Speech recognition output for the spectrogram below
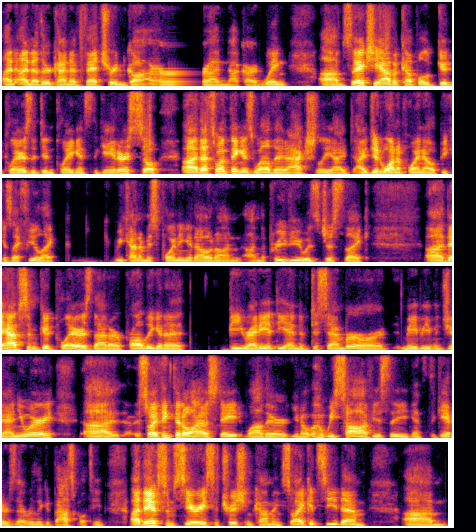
an, another kind of veteran guard, uh, not guard wing. Um, so they actually have a couple of good players that didn't play against the Gators. So uh, that's one thing as well that actually I, I did want to point out because I feel like we kind of miss pointing it out on on the preview is just like uh, they have some good players that are probably going to be ready at the end of December or maybe even January. Uh, so I think that Ohio State, while they're, you know, we saw obviously against the Gators, they're a really good basketball team. Uh, they have some serious attrition coming. So I could see them um,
